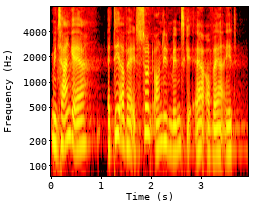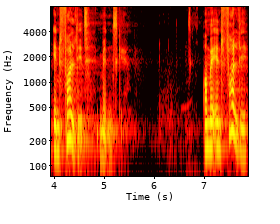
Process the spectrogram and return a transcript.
Min tanke er, at det at være et sundt åndeligt menneske, er at være et enfoldigt menneske. Og med enfoldigt,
